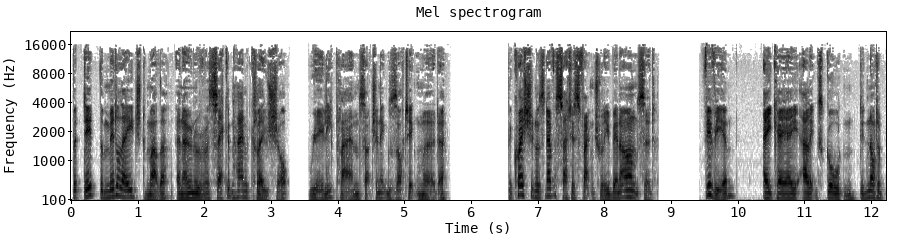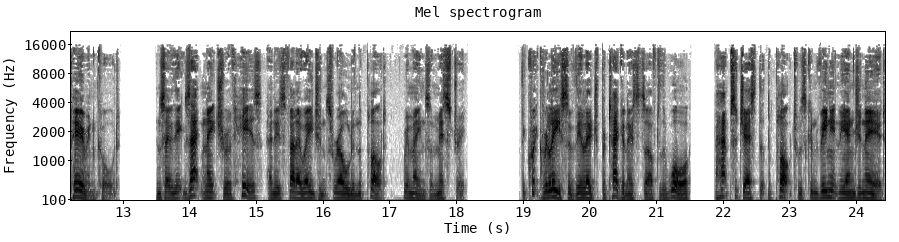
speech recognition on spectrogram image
But did the middle aged mother and owner of a second hand clothes shop really plan such an exotic murder? The question has never satisfactorily been answered. Vivian, aka Alex Gordon, did not appear in court, and so the exact nature of his and his fellow agents' role in the plot remains a mystery. The quick release of the alleged protagonists after the war perhaps suggests that the plot was conveniently engineered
